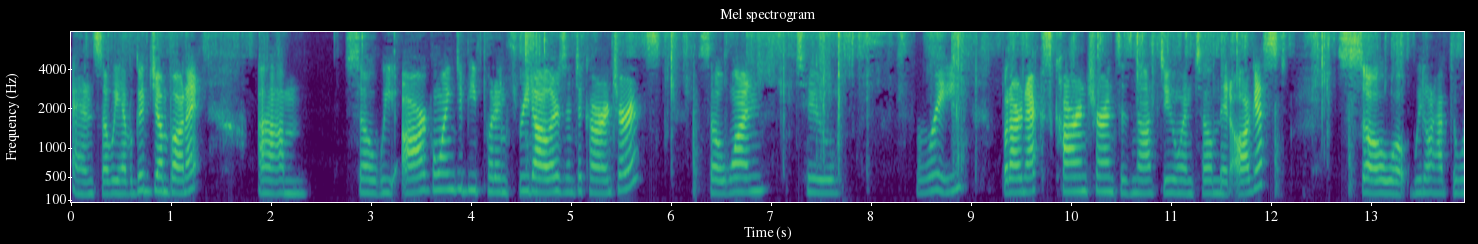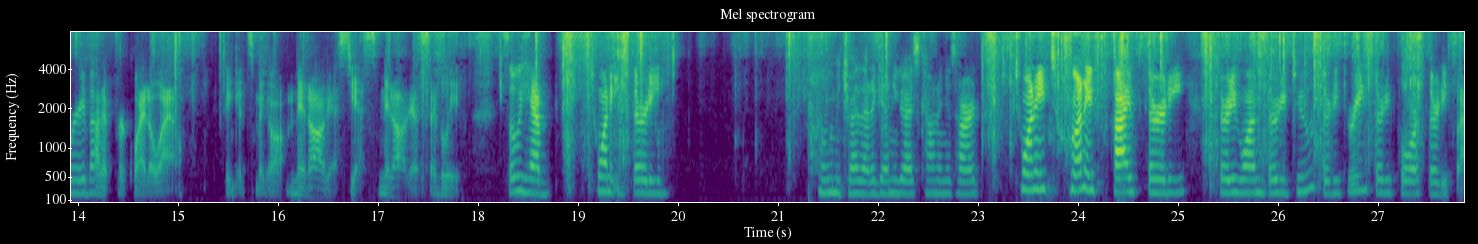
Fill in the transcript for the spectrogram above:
and so we have a good jump on it. Um, so, we are going to be putting $3 into car insurance. So, one, two, three. But our next car insurance is not due until mid-August, so we don't have to worry about it for quite a while. I think it's mid-August. Yes, mid-August, I believe. So we have 20, 30. Oh, let me try that again. You guys, counting is hard. 20, 25, 30, 31, 32, 33, 34, 35.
